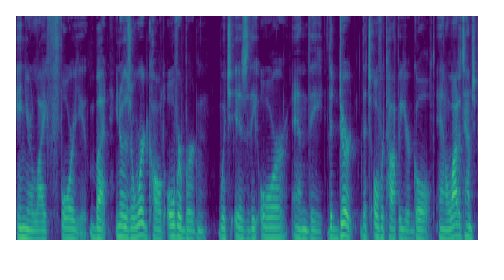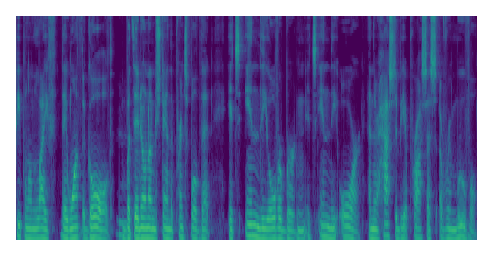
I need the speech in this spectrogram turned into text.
in your life for you. But, you know, there's a word called overburden which is the ore and the the dirt that's over top of your gold. And a lot of times people in life they want the gold, mm. but they don't understand the principle that it's in the overburden, it's in the ore, and there has to be a process of removal,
